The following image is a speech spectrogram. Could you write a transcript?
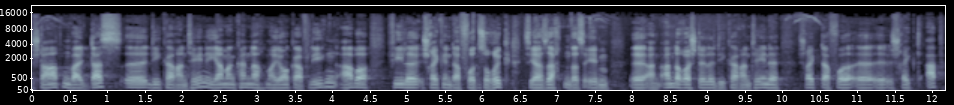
starten, weil das die Quarantäne, ja, man kann nach Mallorca fliegen, aber viele schrecken davor zurück. Sie sagten das eben an anderer Stelle, die Quarantäne schreckt, davor, schreckt ab,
